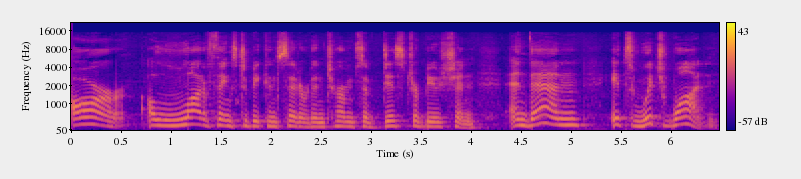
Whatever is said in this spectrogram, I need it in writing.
are a lot of things to be considered in terms of distribution. And then it's which one?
